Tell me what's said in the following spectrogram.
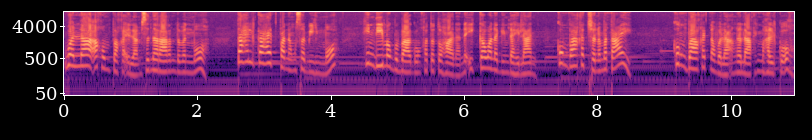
Wala akong pakailam sa nararamdaman mo. Dahil kahit pa nang sabihin mo, hindi magbabago ang katotohanan na ikaw ang naging dahilan kung bakit siya namatay. Kung bakit nawala ang lalaking mahal ko.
